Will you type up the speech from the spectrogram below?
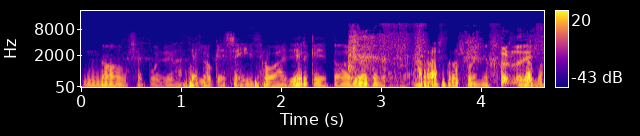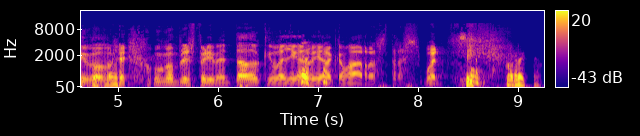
no se puede hacer lo que se hizo ayer, que todavía tengo arrastro sueño. Lo dice un hombre, un hombre experimentado que va a llegar hoy a la cama a arrastras. Bueno. Sí, correcto.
